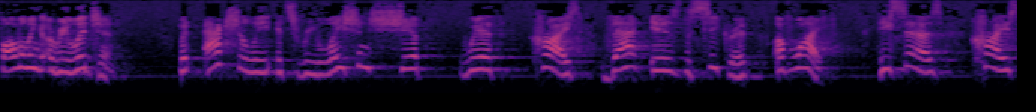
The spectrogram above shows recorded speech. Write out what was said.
following a religion, but actually it's relationship with Christ. That is the secret of life. He says Christ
